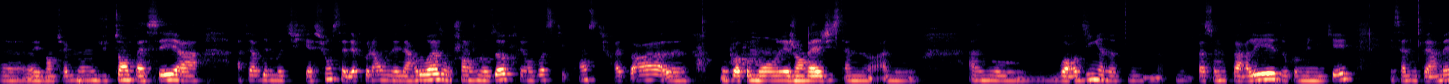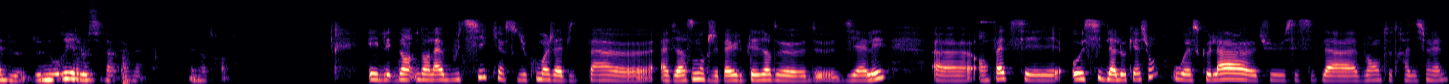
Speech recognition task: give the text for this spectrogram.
euh, éventuellement du temps passé à, faire des modifications. C'est-à-dire que là, on est nardoise, on change nos offres et on voit ce qui prend, ce qui ferait pas. Euh, on voit comment les gens réagissent à nos, à nos, wordings, à notre, façon de parler, de communiquer. Et ça nous permet de nourrir le site internet et notre offre. Et dans, dans, la boutique, parce que du coup, moi, j'habite pas euh, à Vierzon, donc j'ai pas eu le plaisir de, d'y aller. Euh, en fait, c'est aussi de la location ou est-ce que là, tu, c'est, de la vente traditionnelle?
